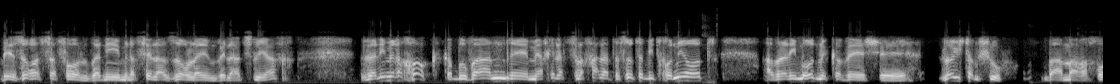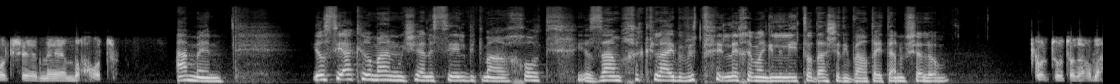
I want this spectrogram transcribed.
באזור הצפון, ואני מנסה לעזור להם ולהצליח. ואני מרחוק, כמובן, אה, מאחל הצלחה לתעשיות הביטחוניות, אבל אני מאוד מקווה שלא ישתמשו במערכות שהן אה, מוכרות. אמן. יוסי אקרמן, מי שהיה נשיא אלביט מערכות, יזם, חקלאי בבית לחם הגלילי, תודה שדיברת איתנו, שלום. כל טוב, תודה רבה.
